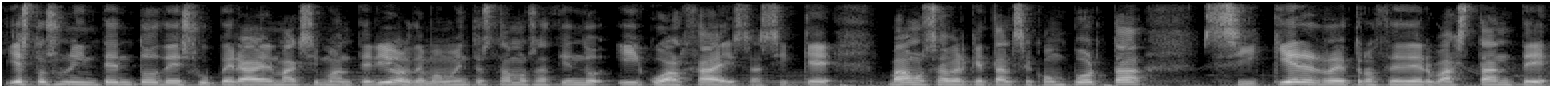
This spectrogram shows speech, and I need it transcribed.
y esto es un intento de superar el máximo anterior, de momento estamos haciendo equal highs, así que vamos a ver qué tal se comporta, si quiere retroceder bastante,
